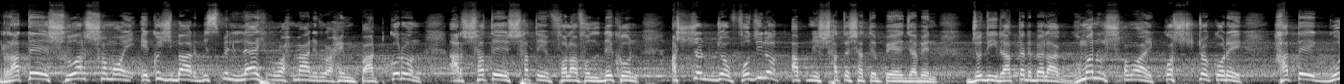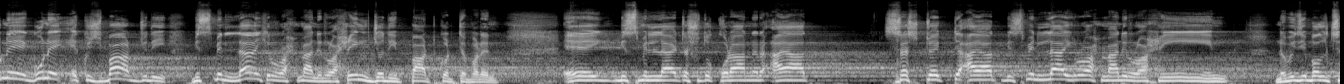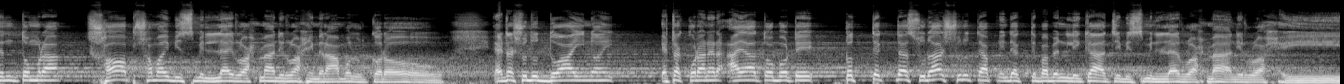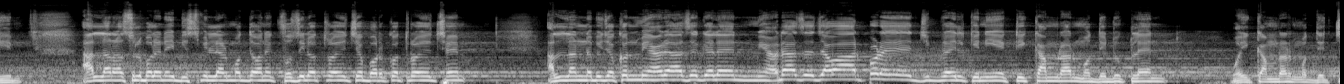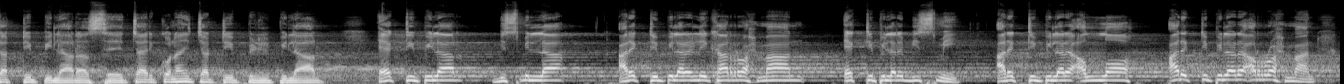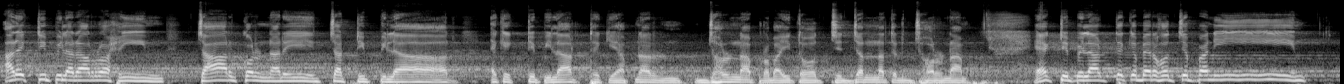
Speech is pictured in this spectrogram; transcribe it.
রাতে শোয়ার সময় একুশ বার বিসমিল্লাহ রহমান রহিম পাঠ করুন আর সাথে সাথে ফলাফল দেখুন। আশ্চর্য ফজিলত আপনি সাথে সাথে পেয়ে যাবেন। যদি রাতের বেলা ঘুমানোর সময় কষ্ট করে হাতে গুনে গুনে একুশ বার যদি বিসমিল্লাহ রহমান রহিম যদি পাঠ করতে পারেন। এই বিসমিল্লাহ এটা শুধু কোরআনের আয়াত, শ্রেষ্ঠ একটি আয়াত বিসমিল্লাহ রহমান রহিম। নবীজি বলছেন, তোমরা সব সময় বিসমিল্লাহ রহমান রহিমের আমল করো। এটা শুধু দোয়াই নয়, এটা কোরআনের আয়াতও বটে। প্রত্যেকটা সুরার শুরুতে আপনি দেখতে পাবেন লেখা আছে বিসমিল্লাহ রহমান রহিম। আল্লাহ রাসুল বলেন, এই বিসমিল্লার মধ্যে অনেক ফজিলত রয়েছে, বরকত রয়েছে। আল্লাহ নবী যখন মেয়ারাজে গেলেন মেয়ারাজে যাওয়ার পরে জিব্রাইলকে নিয়ে একটি কামরার মধ্যে ঢুকলেন। ওই কামরার মধ্যে চারটি পিলার আছে, চার কোনায় চারটি পিলার। একটি পিলার বিসমিল্লা আরেকটি পিলারে লেখার রহমান, একটি পিলারে বিসমি, আরেকটি পিলারে আল্লাহ, আরেকটি পিলারে আর রহমান আরেকটি পিলারে আর রহিম চার কর্নারে চারটি পিলার। এক একটি পিলার থেকে আপনার ঝর্ণা প্রবাহিত হচ্ছে, জান্নাতের ঝর্ণা। একটি পিলার থেকে বের হচ্ছে পানি,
